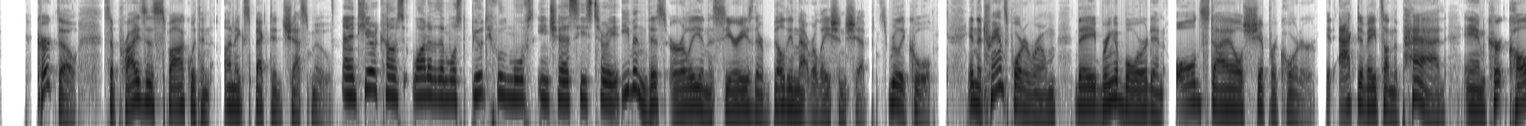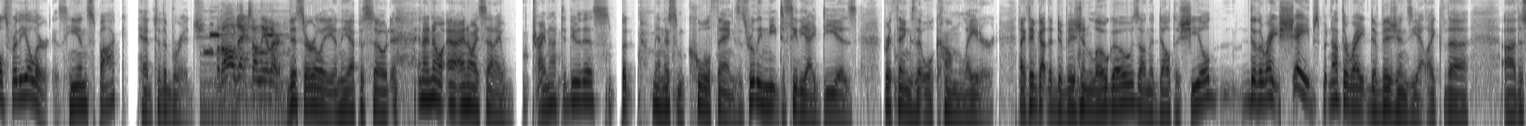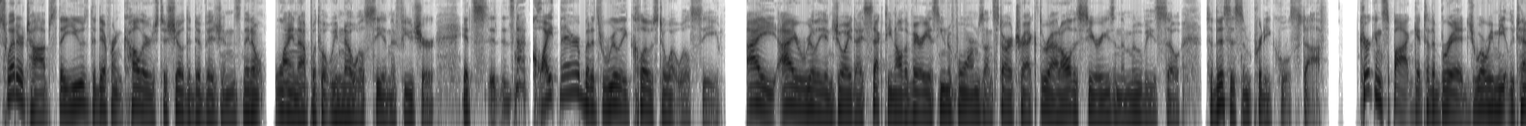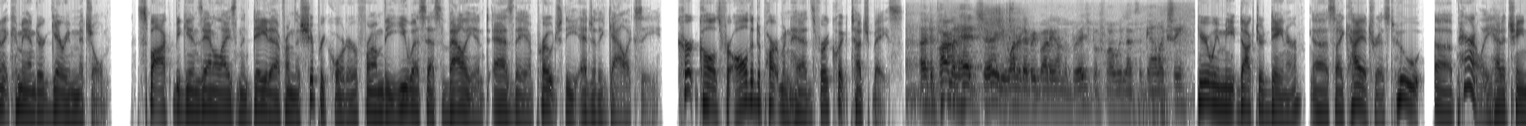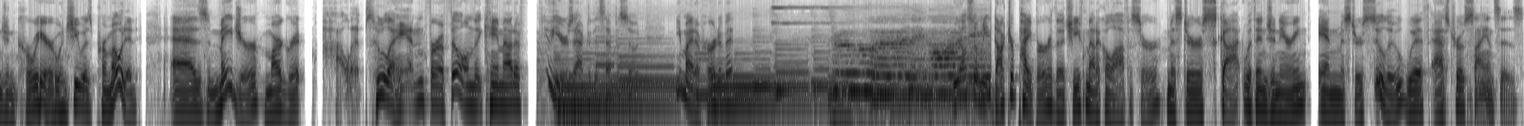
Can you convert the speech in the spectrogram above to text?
Kirk, though, surprises Spock with an unexpected chess move. And here comes one of the most beautiful moves in chess history. Even this early in the series, they're building that relationship. It's really cool. In the transporter room, they bring aboard an old style ship recorder. It activates on the pad, and Kirk calls for the alert as he and Spock head to the bridge. Put all decks on the alert. This early in the episode, and I know I know I said I try not to do this, but man, there's some cool things. It's really neat to see the ideas for things that will come later. Like they've got the division logos on the Delta Shield. They're the right shapes, but not the right divisions yet. Like the uh, the sweater tops, they use the different colors to show the divisions. They don't line up with what we know we'll see in the future. It's it's not quite there, but it's really close to what we'll see. I I really enjoy dissecting all the various uniforms on Star Trek throughout all the series and the movies. So so this is some pretty cool stuff. Kirk and Spock get to the bridge where we meet Lieutenant Commander Gary Mitchell. Spock begins analyzing the data from the ship recorder from the USS Valiant as they approach the edge of the galaxy. Kirk calls for all the department heads for a quick touch base. Uh, department head, sir, you wanted everybody on the bridge before we left the galaxy. Here we meet Dr. Dehner, a psychiatrist who uh, apparently had a change in career when she was promoted as Major Margaret Hot Lips Houlihan for a film that came out a few years after this episode. You might have heard of it. We also meet Dr. Piper, the chief medical officer, Mr. Scott with engineering, and Mr. Sulu with astrosciences.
